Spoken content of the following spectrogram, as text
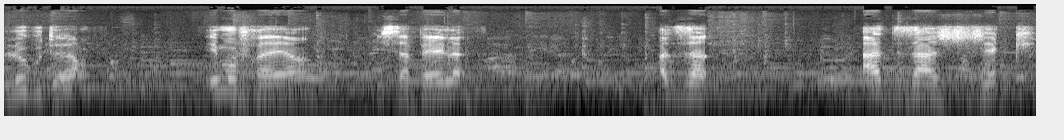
le goûteur, et mon frère, il s'appelle Adza... Adzajek,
